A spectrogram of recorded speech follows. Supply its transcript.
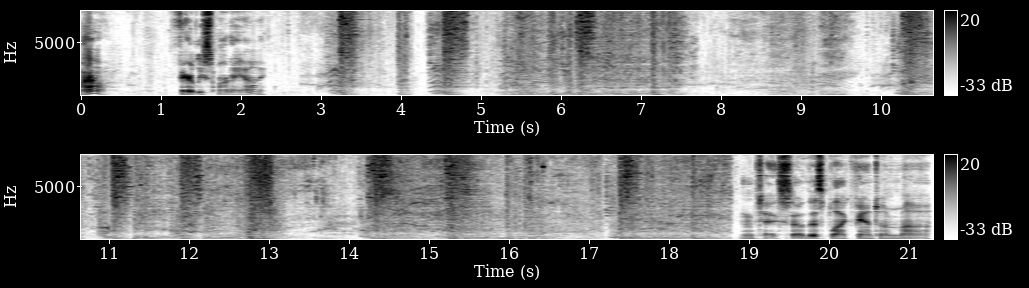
Wow. Fairly smart AI. Okay, so this Black Phantom, uh,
